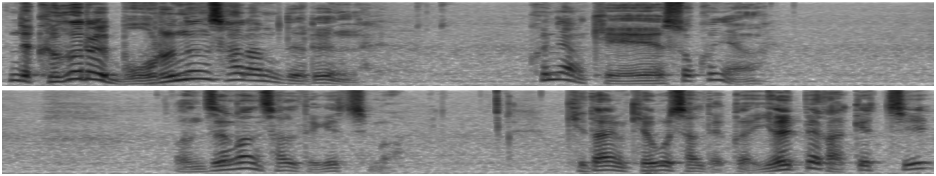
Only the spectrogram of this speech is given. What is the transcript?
근데 그거를 모르는 사람들은 그냥 계속 그냥 언젠간 잘 되겠지 뭐. 기다리면 결국 잘 될 거야 10배 갔겠지?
